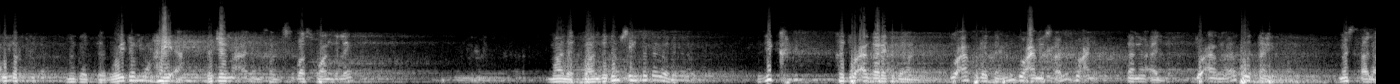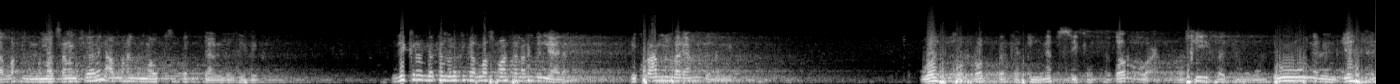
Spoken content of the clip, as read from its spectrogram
ቁጥር መገደብ ወይ ደግሞ ሀይአ በጀማዓ ለምሳሌ ተሰባስበው አንድ ላይ ማለት በአንድ ድምፅ ይህ ተገቢ አይደለም። ዚክር ከዱዓ ጋር የተገናኘ ዱዓ ሁለት አይነት ዱዓ መስአል ዱዓ ተና አለ ዱዓ ማለት ሁለት አይነት መስአል አላህ ልንማጸነው እንችላለን አላህ ልናወቅስበት ይቻላል በዚህ ዚክር ዚክርን በተመለከተ አላህ ስብሐ ወተዓላ ምንድን ነው ያለ የቁርአን መመሪያ ምንድን ነው የሚለው واذكر ربك في نفسك تضرعا وخيفة ودون الجهر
